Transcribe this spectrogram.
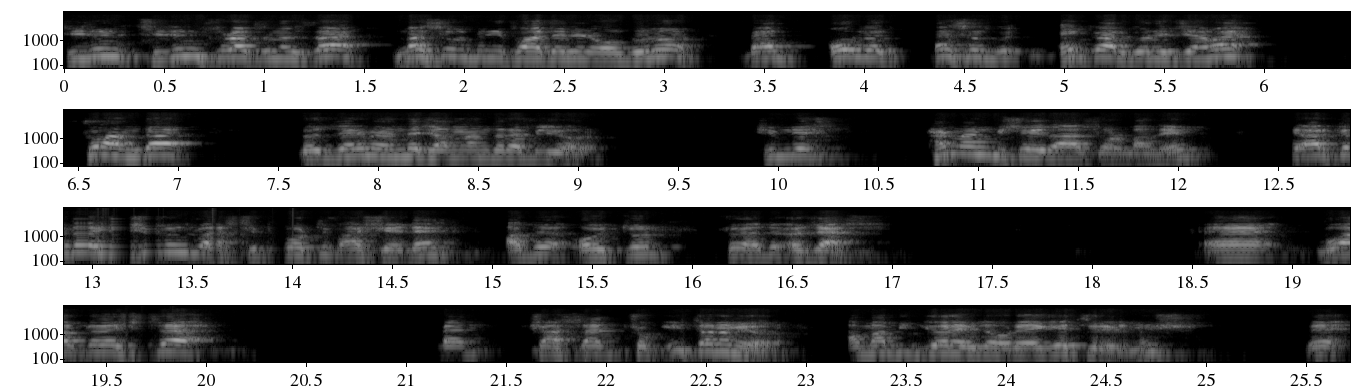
Sizin sizin suratınızda nasıl bir ifadenin olduğunu ben orada nasıl tekrar göreceğime şu anda gözlerimin önünde canlandırabiliyorum. Şimdi hemen bir şey daha sormalıyım. Bir arkadaşımız var Sportif AŞ'de. Adı Oytun, soyadı Özer. Ee, bu arkadaşı da ben şahsen çok iyi tanımıyorum. Ama bir görevle oraya getirilmiş. Ve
